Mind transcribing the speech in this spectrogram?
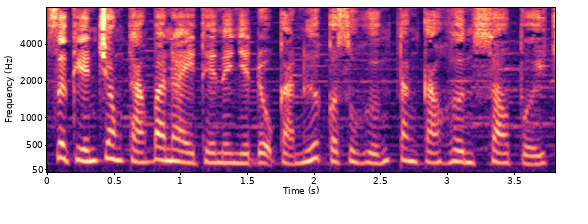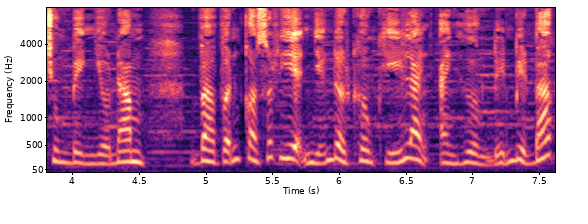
Dự kiến trong tháng 3 này thì nền nhiệt độ cả nước có xu hướng tăng cao hơn so với trung bình nhiều năm và vẫn còn xuất hiện những đợt không khí lạnh ảnh hưởng đến miền Bắc.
